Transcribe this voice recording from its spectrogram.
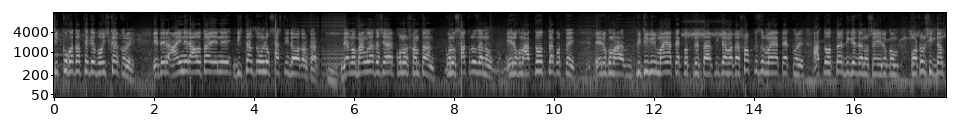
শিক্ষকতার থেকে বহিষ্কার করে, এদের আইনের আওতায় এনে দৃষ্টান্তমূলক শাস্তি দেওয়া দরকার। যেন বাংলাদেশে আর কোনো সন্তান, কোনো ছাত্র যেন এরকম আত্মহত্যা করতে, এরকম পৃথিবীর মায়া ত্যাগ করতে, তার পিতা মাতা সব কিছুর মায়া ত্যাগ করে আত্মহত্যার দিকে যেন সে এরকম কঠোর সিদ্ধান্ত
